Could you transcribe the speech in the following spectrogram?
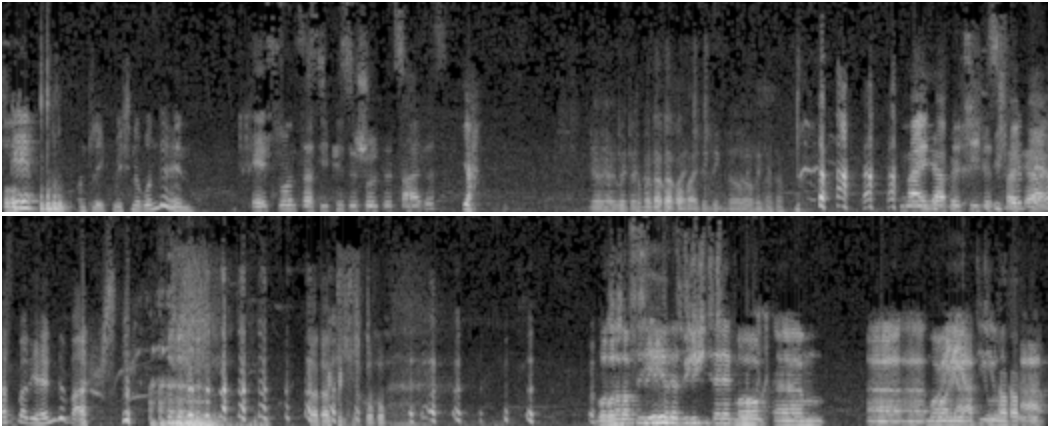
Okay. Und leg mich eine Runde hin. Hältst du uns, dass die Pisse schuld bezahlt ist? Ja. Ja, ja, dann können wir darauf eintrinken, glaube ich. Oder? Mein Appetit ist Ich werde mir vergangen. erstmal die Hände waschen. Da bin ich rum. Was habt ihr hier in der Zwischenzeit gemacht? Ähm, äh, äh, Moriarty und A.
